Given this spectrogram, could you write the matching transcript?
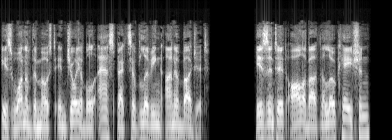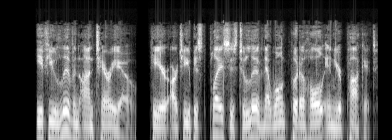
is one of the most enjoyable aspects of living on a budget. Isn't it all about the location? If you live in Ontario, here are cheapest places to live that won't put a hole in your pocket.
